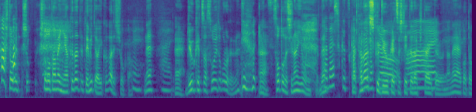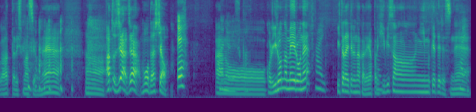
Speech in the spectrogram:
人々人人のために役立ててみてはいかがでしょうか。ええね、はいえー流血はそういうところでね、えー外でしないようにってね。正しく使って正しく流血していただきたいというようなねことがあったりしますよね。ああとじゃあじゃあもう出しちゃおう。え、あのーこれいろんなメールをねはい。いただいてる中でやっぱりはい日比さんに向けてですね、はい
